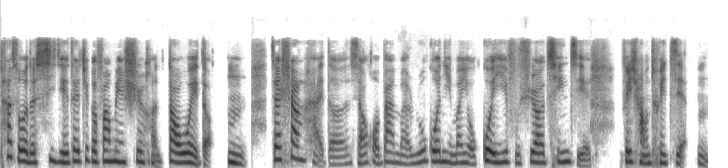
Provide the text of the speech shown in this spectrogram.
他所有的细节在这个方面是很到位的。嗯，在上海的小伙伴们，如果你们有贵衣服需要清洁，非常推荐。嗯，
